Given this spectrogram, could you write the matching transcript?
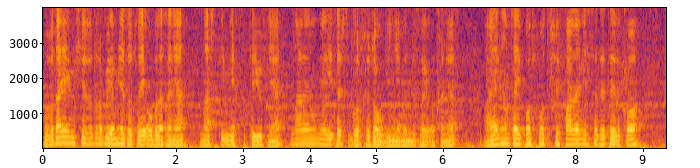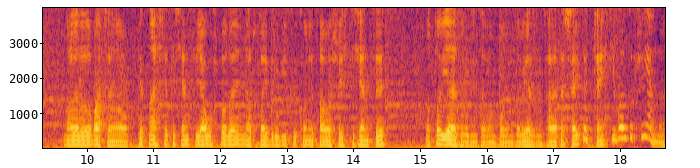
No wydaje mi się, że zrobiłem nie to tutaj obrażenia. Nasz team niestety już nie. No ale mieli też gorsze czołgi, nie będę tutaj oceniać. A jak nam tutaj poszło trzy fale niestety tylko. No ale zobaczę, no 15 tysięcy ja uszkodzeń, a tutaj drugi tylko niecałe 6 tysięcy. No to jest różnica wam powiem, to jest różnica, ale te 600 części bardzo przyjemne.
